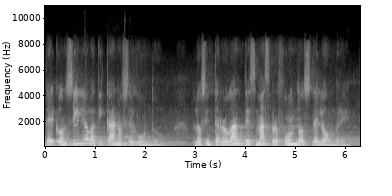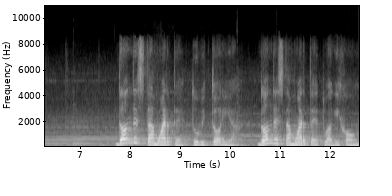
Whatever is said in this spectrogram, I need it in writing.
del Concilio Vaticano II, los interrogantes más profundos del hombre. ¿Dónde está muerte tu victoria? ¿Dónde está muerte tu aguijón?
